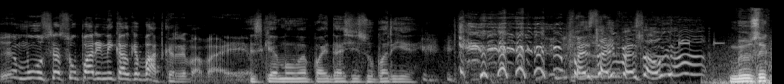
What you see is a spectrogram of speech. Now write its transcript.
ये मुँह से सुपारी निकाल के बात कर रहे बाबा इसके मुँह में पैदाशी सुपारी है। पैसा ही पैसा होगा। म्यूज़िक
